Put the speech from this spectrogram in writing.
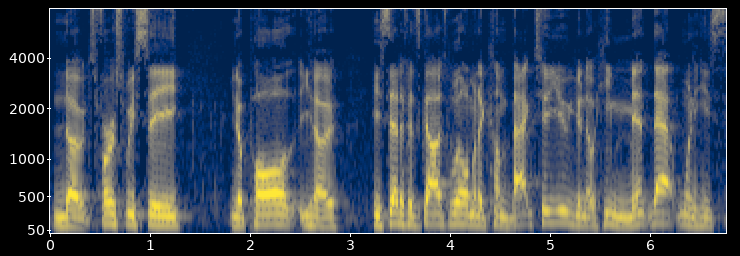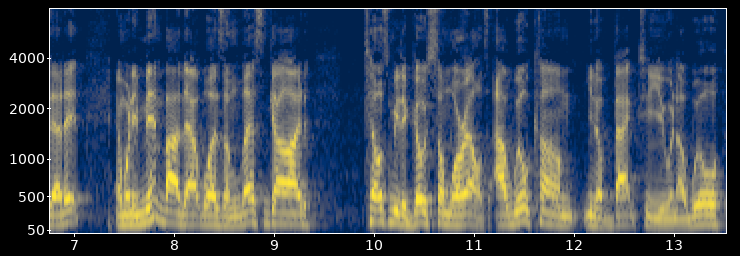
notes. First, we see, you know, Paul, you know, he said, if it's God's will, I'm going to come back to you. You know, he meant that when he said it. And what he meant by that was, unless God tells me to go somewhere else, I will come, you know, back to you and I will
